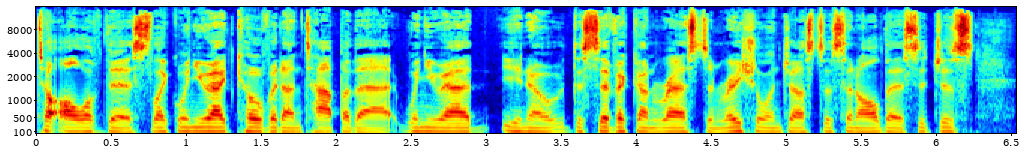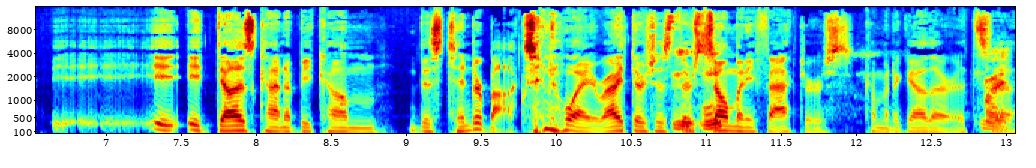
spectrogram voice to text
to all of this. Like when you add COVID on top of that, when you add you know the civic unrest and racial injustice and all this, it just it, it does kind of become this tinderbox in a way, right? There's just there's so many factors coming together. It's Right. uh,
